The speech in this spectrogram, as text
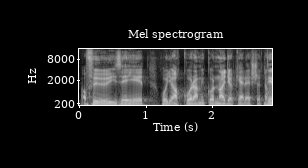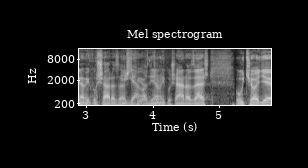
a fő izéjét, hogy akkor, amikor nagy a kereslet. akkor- Dinamikus árazást Igen, a dinamikus árazást. Úgyhogy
